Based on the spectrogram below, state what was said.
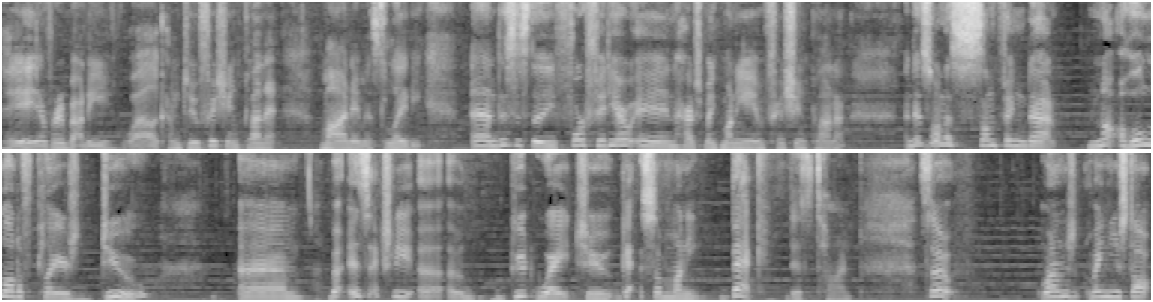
Hey everybody, welcome to Fishing Planet. My name is Lady, and this is the fourth video in how to make money in Fishing Planet. And this one is something that not a whole lot of players do, um, but it's actually a, a good way to get some money back this time. So when, when you start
